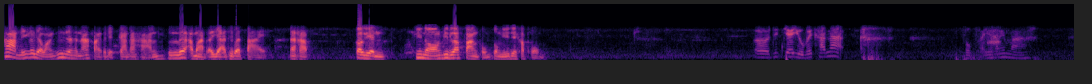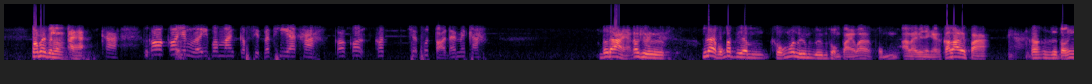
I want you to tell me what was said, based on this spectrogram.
ชาตินี้ก็อย่าหวังที่จะชนะฝ่ายเผด็จการทหารเลืออำมาตย์อายาธิปไตยนะครับ ก็เรียนพี่น้องที่รับฟังผมตรงนี้ด้วยครับผม เออดีเจอยู่ไหมคะน่ะ สงสัยยังไม่มา ก็ไม่เป็นไรฮะค่ะ ก็ก็ยังเหลืออีกประมาณเกือบสิบนาทีอะค่ะ ก็ก็ก็ช่วยพูดต่อได้ไหมคะก็ได้ฮะก็คือที่แรกผมก็เตรียมผมก็ลืมลืมส่งไปว่า ผมอะไรเป็นยังไงก็เล่าให้ฟังค่ะก็คือตอนนี้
